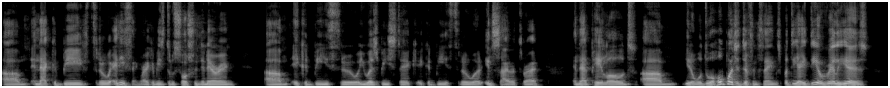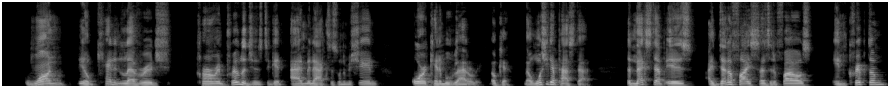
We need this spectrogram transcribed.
um, and that could be through anything, right? It could be through social engineering. Um, it could be through a USB stick. It could be through an insider threat. And that payload, um, you know, will do a whole bunch of different things. But the idea really is one, you know, can it leverage current privileges to get admin access on the machine, or can it move laterally? Okay. Now, once you get past that, the next step is identify sensitive files, encrypt them,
